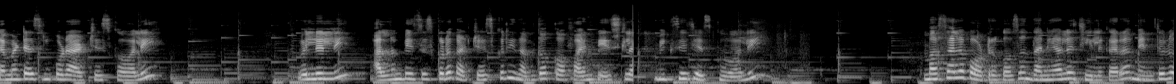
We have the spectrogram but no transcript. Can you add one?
టమాటోస్ని కూడా యాడ్ చేసుకోవాలి. వెల్లుల్లి అల్లం పీసెస్ కూడా కట్ చేసుకుని ఇదంతా ఒక ఫైన్ పేస్ట్ మిక్సీ చేసుకోవాలి. మసాలా పౌడర్ కోసం ధనియాలు జీలకర్ర మెంతులు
